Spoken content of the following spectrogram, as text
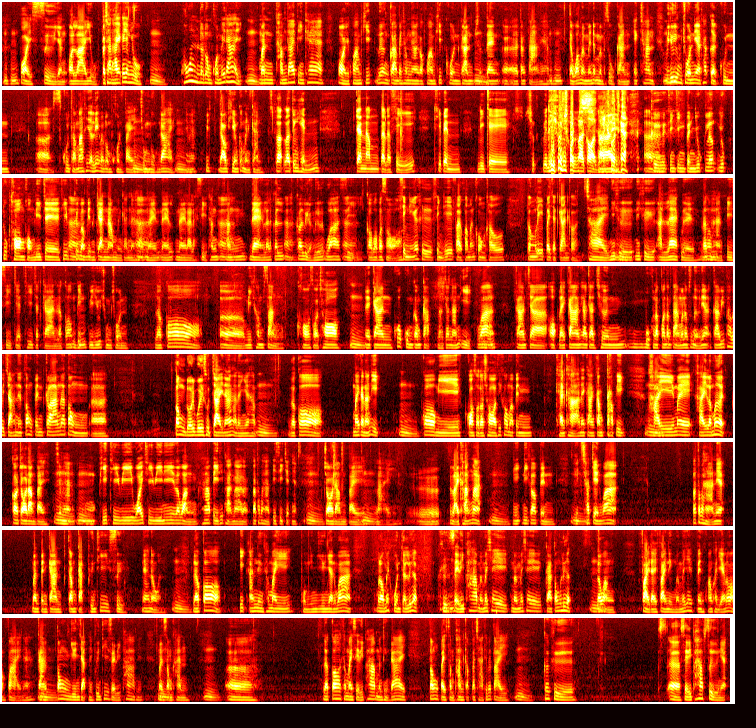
อือฮึปล่อยสื่ออย่างออนไลน์อยู่ ประชาไทก็ยังอยู่อืมเพ ราะว่ามันระดมคนไม่ได้อืมมันทำได้เพียงแค่ปล่อยความคิดเรื่องการไปทำงานกับความคิดคนการอืมแสดงเอ่ออะไรต่างๆนะครับอือฮึแต่ว่ามันไม่ได้มันไปสู่การ actionอืมวิทยุชุมชนเนี่ยถ้าเกิดคุณเอ่อคุณสามารถที่จะเรียกระดมคนไปอืมชุมนุมได้อืมใช่ไหมวิดาวเทียมก็เหมือนกัน เราเราจึงเห็นแกนนำแต่ละสีที่เป็นดีเจ วิทยุชุมชนมาก่อนใช่หลายคนเนี่ยาคือจริง ๆ เป็นยุคเรื่องยุคยุคทองของดีเจที่อ่าขึ้นมาเป็นแกนนำเหมือนกันนะครับอ่าในในในหลายๆสีทั้งอ่าทั้งแดงแล้วก็อ่าก็เหลืองหรือว่าสีอ่กปปสสิ่งนี้ก็คือสิ่งที่ฝ่ายความมั่นคงเขาต้องรีบไปจัดการก่อน ใช่ นี่คืออนี่คืออันแรกเลยรัฐประหารปี 47 ที่จัดการ แล้วก็ปิดอือฮึวิทยุชุมชน แล้วก็เอ่อมีคำสั่งคอสชอืมในการควบคุมกำกับหลังจากนั้นอีกว่าอือฮึ การจะออกรายการการจะเชิญบุคลากรต่างๆ มานำเสนอเนี่ยการวิพากษ์วิจารณ์เนี่ยต้องเป็นกลางนะต้องเอ่อต้องโดยบริสุทธิ์ใจนะอะไรเงี้ยครับอืมแล้วก็ไม่กันนั้นอีกอืมก็มีกสทช ที่เข้ามาเป็นแขนขาในการกำกับอีกอืมใครไม่ใครละเมิดก็จอดำไปใช่ไหมฮะอืมอืมพีทีวีไวทีวีนี่ระหว่าง 5 ปีที่ผ่านมารัฐประหารปี 47 เนี่ยอืมจอดำไปอืมหลายเอ่อ หลายครั้งมากอืมนี่นี่ก็เป็นอืมชัดเจนว่า รัฐประหารเนี่ย มันเป็นการจำกัดพื้นที่สื่อแน่นอนอืมแล้วก็อีกอันหนึงทำไมผมยังยืนยันว่า เราไม่ควรจะเลือกคืออมเสรีภาพมันไม่ใช่มันไม่ใช่การต้องเลือกอืมระหว่างฝ่ายใดฝ่ายหนึ่ง มันไม่ใช่เป็นความขัดแย้งระหว่างฝ่ายนะการอืมต้องยืนหยัดในพื้นที่เสรีภาพเนี่ย มันอืมสำคัญอืมเอ่อแล้วก็ทำไมเสรีภาพมันถึงได้ ต้องไปสัมพันธ์กับประชาธิปไตยอืมก็คือเอ่อเสรีภาพสื่อเนี่ย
